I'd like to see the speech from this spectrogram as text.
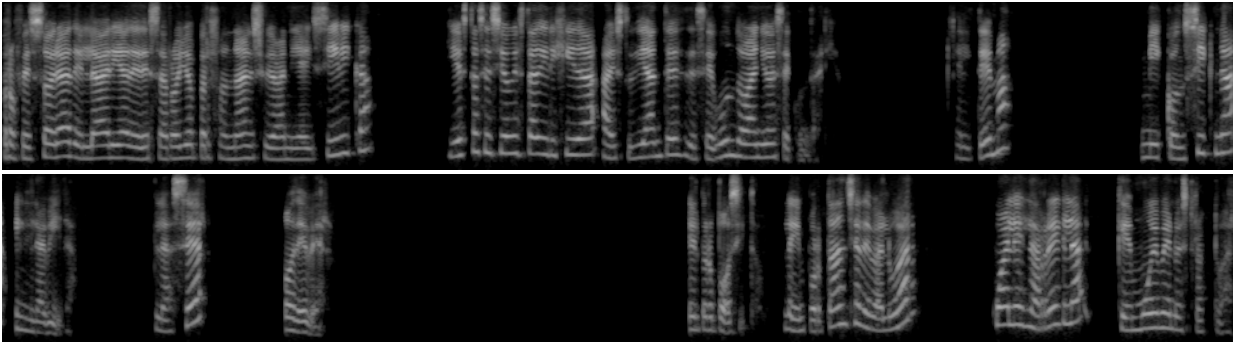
profesora del área de Desarrollo Personal, Ciudadanía y Cívica, y esta sesión está dirigida a estudiantes de segundo año de secundaria. El tema, mi consigna en la vida placer o deber. El propósito, la importancia de evaluar cuál es la regla que mueve nuestro actuar.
